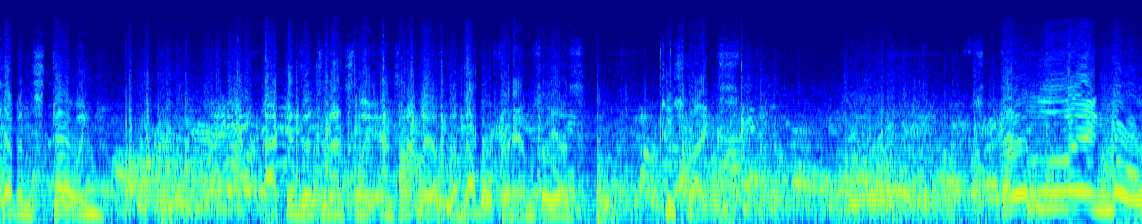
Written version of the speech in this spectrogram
Kevin Sterling. Atkins incidentally, incidentally was a double for him, so he has two strikes. Sterling, go!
